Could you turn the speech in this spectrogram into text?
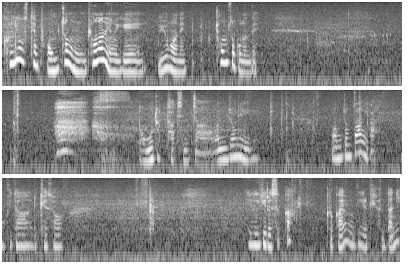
클리어 스탬프가 엄청 편하네요 이게. 유용하네. 처음 써보는데. 너무 좋다 진짜. 완전히 완전 짱이다. 여기다 이렇게 해서 일기를 쓸까? 그럴까요? 여기 이렇게 간단히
